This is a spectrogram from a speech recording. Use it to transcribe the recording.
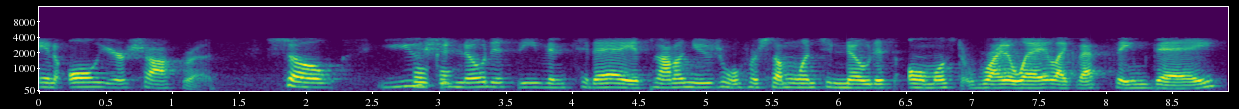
in all your chakras. So you Okay. should notice even today. It's not unusual for someone to notice almost right away, like that same day,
